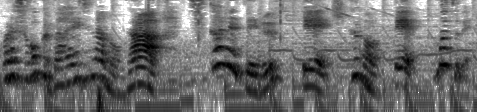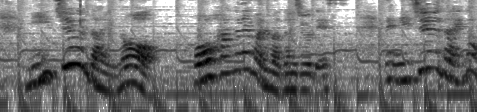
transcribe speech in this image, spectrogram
これすごく大事なのが、疲れてるって聞くのって、まずね、20代の後半ぐらいまでは大丈夫です。で、20代の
